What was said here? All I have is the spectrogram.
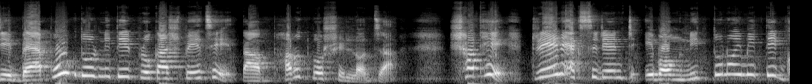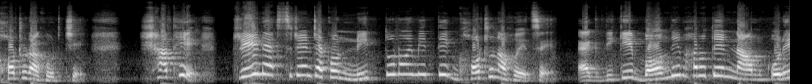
যে ব্যাপক দুর্নীতির প্রকাশ পেয়েছে তা ভারতবর্ষের লজ্জা। সাথে ট্রেন অ্যাক্সিডেন্ট এবং নিত্যনৈমিত্তিক ঘটনা ঘটছে। সাথে ট্রেন অ্যাক্সিডেন্ট এখন নিত্য নৈমিত্তিক ঘটনা হয়েছে। একদিকে বন্দে ভারতের নাম করে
